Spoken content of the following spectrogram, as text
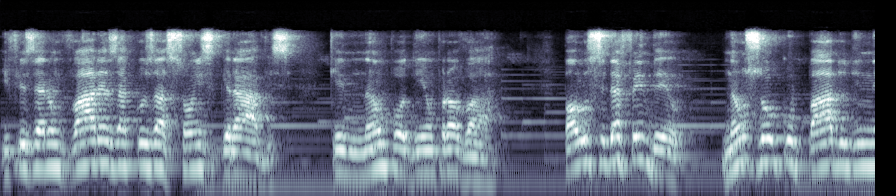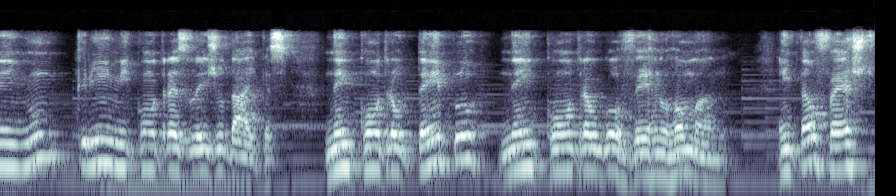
e fizeram várias acusações graves que não podiam provar. Paulo se defendeu: Não sou culpado de nenhum crime contra as leis judaicas, nem contra o templo, nem contra o governo romano. Então Festo,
